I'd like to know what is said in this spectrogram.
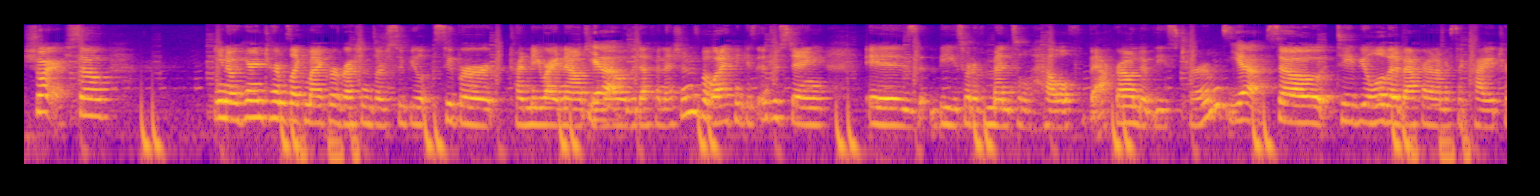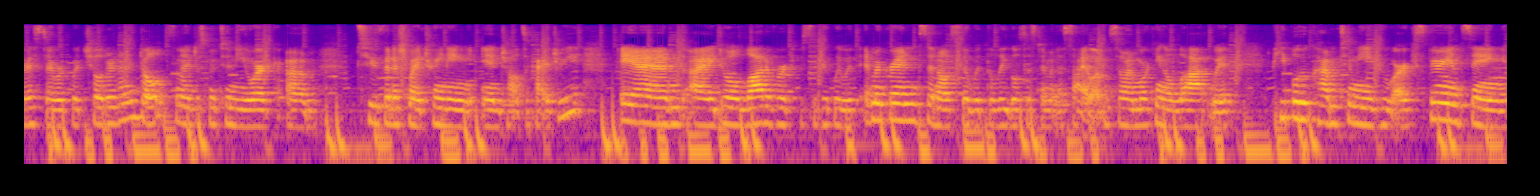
Sure. So you know, hearing terms like microaggressions are super, super trendy right now to yeah. know the definitions, but what I think is interesting is the sort of mental health background of these terms. Yeah. So to give you a little bit of background, I'm a psychiatrist. I work with children and adults, and I just moved to New York um, to finish my training in child psychiatry. And I do a lot of work specifically with immigrants and also with the legal system and asylum. So I'm working a lot with people who come to me who are experiencing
